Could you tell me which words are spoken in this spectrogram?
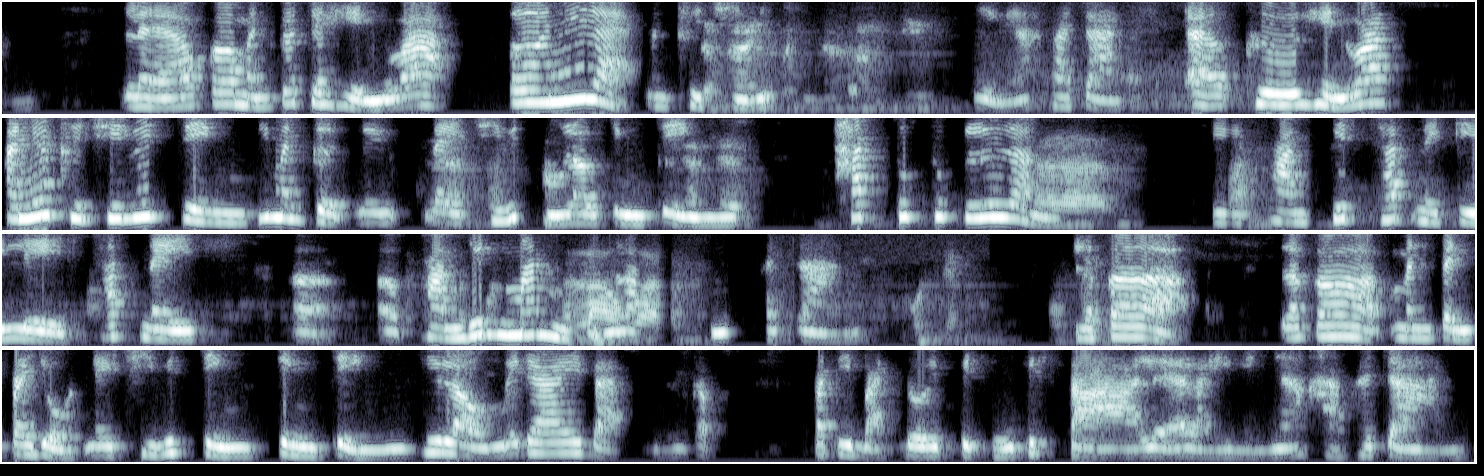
แล้วก็มันก็จะเห็นว่า เออนี่แหละ มันคือชีวิตอย่างเงี้ยพระอาจารย์เออคือเห็นว่า อันนี้คือชีวิตจริงที่มันเกิดในในชีวิตของเราจริง ๆ ทัดทุก ๆเรื่องความคิดชัดในกิเลสชัดในความยึดมั่นของเราอาจารย์ แล้วก็แล้วก็มันเป็นประโยชน์ในชีวิตจริง จริง ๆ ที่เราไม่ได้แบบเหมือนกับปฏิบัติโดยปิดหูปิดตาเลยอะไรอย่างเงี้ยค่ะพระอาจารย์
